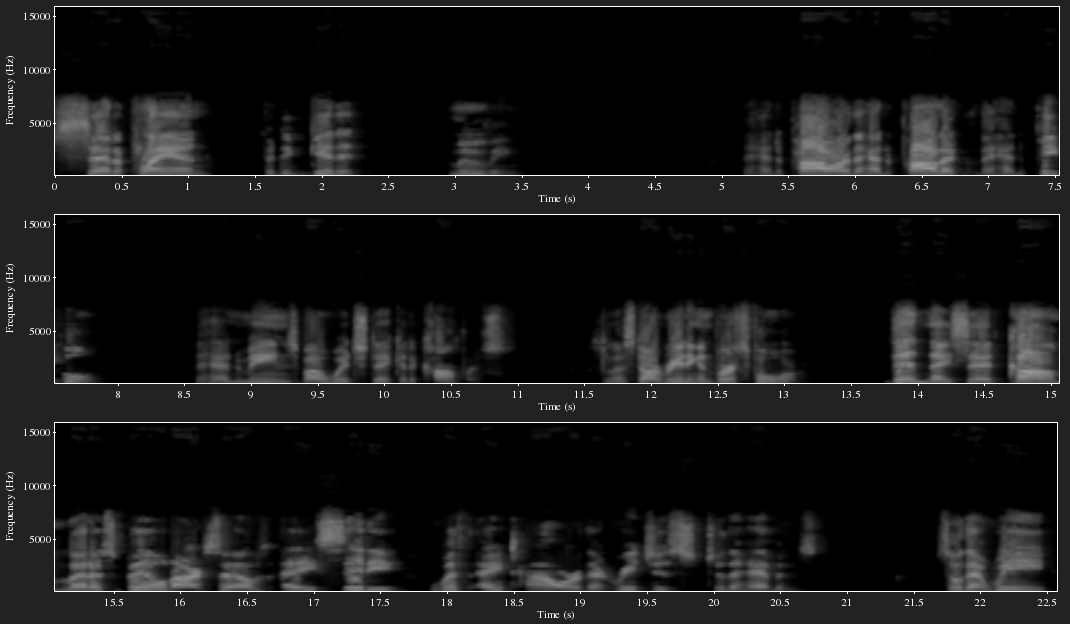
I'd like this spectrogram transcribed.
set a plan, but to get it moving. They had the power, they had the product, they had the people, they had the means by which they could accomplish. So let's start reading in verse 4. Then they said, Come, let us build ourselves a city with a tower that reaches to the heavens, so that we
